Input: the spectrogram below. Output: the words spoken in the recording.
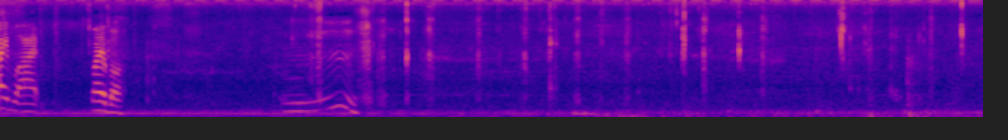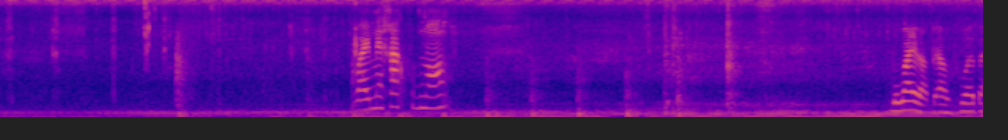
วบ่อะไหวบ่อืมไหวไหมคะคุณน้อง บ่ไหวแบบไปเอาถ้วยไป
